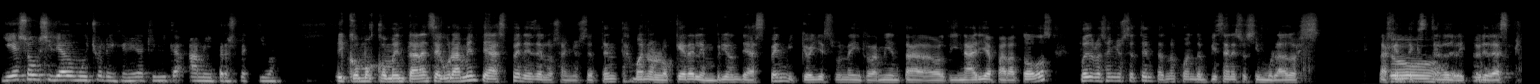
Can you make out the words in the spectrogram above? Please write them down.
y eso ha auxiliado mucho a la ingeniería química a mi perspectiva. Y como comentarán seguramente, Aspen es de los años 70, bueno, lo que era el embrión de Aspen y que hoy es una herramienta ordinaria para todos, fue de los años 70, ¿no? Cuando empiezan esos simuladores, la gente que está de la historia de Aspen.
